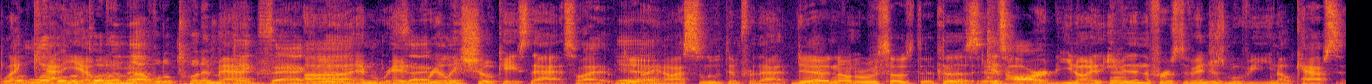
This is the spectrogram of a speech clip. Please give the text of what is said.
like what Cap, level to yeah, put what him at. level to put him at Exactly. uh, and and really showcase that. So I Yeah. you know I salute them for that. yeah, that no, the. Russos did because yeah. it's hard, you know. And even in the first Avengers movie, you know, Cap's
